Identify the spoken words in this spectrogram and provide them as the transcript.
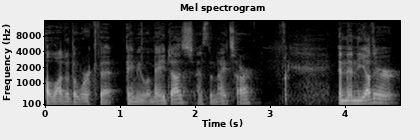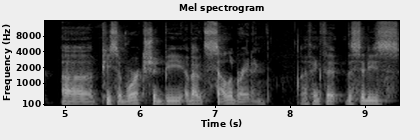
a lot of the work that Amy Lamé does, as the Night Czar. And then the other uh, piece of work should be about celebrating. I think that the cities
